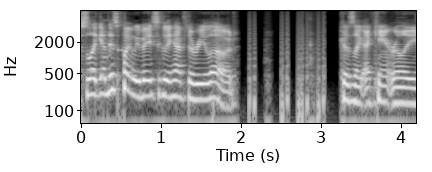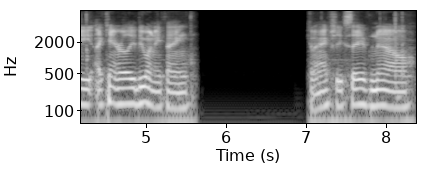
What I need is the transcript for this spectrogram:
So like at this point we basically have to reload. Cause like I can't really I can't really do anything. Can I actually save? No.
